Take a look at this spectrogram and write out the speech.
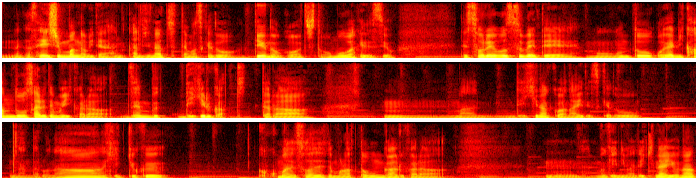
なんか青春漫画みたいな感じになっちゃってますけどっていうのをこうちょっと思うわけですよ。でそれを全てもう本当親に感動されてもいいから全部できるかって言ったらうんまあできなくはないですけどなんだろうな結局ここまで育ててもらった恩があるからうん無限にはできないよな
